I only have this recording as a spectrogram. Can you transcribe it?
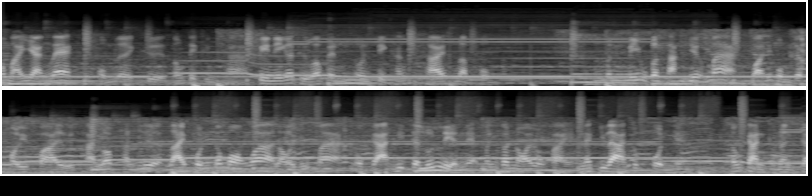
าหมายอย่างแรกของผมเลยคือต้องติดทีมชาติ ปีนี้ก็ถือว่าเป็นโอลิมปิกครั้งสุดท้ายสำหรับผม มันมีอุปสรรคเยอะมากกว่าที่ผมจะคุริฟายหรือผ่านรอบคัดเลือก หลายคนก็มองว่าเราอายุมาก โอกาสที่จะลุ้นเหรียญเนี่ยมันก็น้อยลงไป นักกีฬาทุกคนเนี่ยต้องการกำลังใจ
